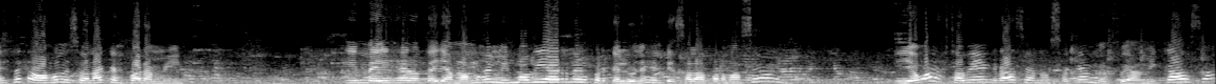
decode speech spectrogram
este trabajo me suena que es para mí. Y me dijeron, te llamamos el mismo viernes porque el lunes empieza la formación. Y yo, bueno, está bien, gracias, no sé qué, me fui a mi casa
